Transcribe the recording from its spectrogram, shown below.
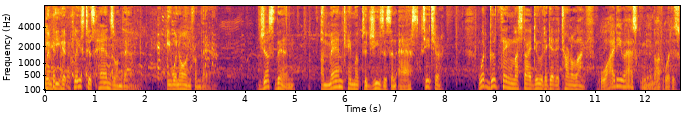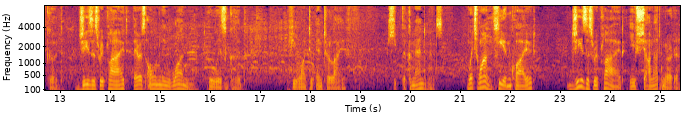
When he had placed his hands on them, he went on from there. Just then, a man came up to Jesus and asked, Teacher, what good thing must I do to get eternal life? Why do you ask me about what is good? Jesus replied, There is only one who is good. If you want to enter life, keep the commandments. Which ones? He inquired. Jesus replied, You shall not murder.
